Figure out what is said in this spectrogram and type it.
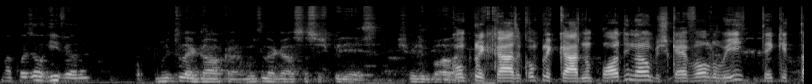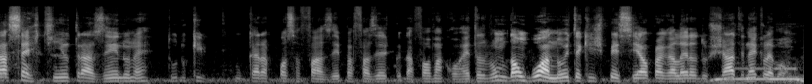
uma coisa horrível, né? Muito legal, cara. Muito legal essa sua experiência. Show de bola. Complicado, complicado. Não pode não, bicho. Quer evoluir, tem que estar tá certinho trazendo, né? Tudo que cara possa fazer para fazer da forma correta. Vamos dar uma boa noite aqui especial para a galera do chat, né, Clebão?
